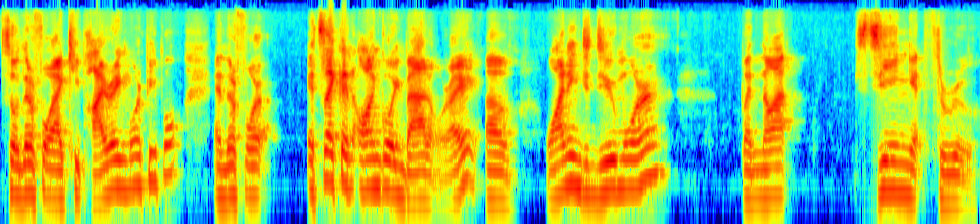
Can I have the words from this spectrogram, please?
So therefore, I keep hiring more people, and therefore, it's like an ongoing battle, right? Of wanting to do more, but not seeing it through.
